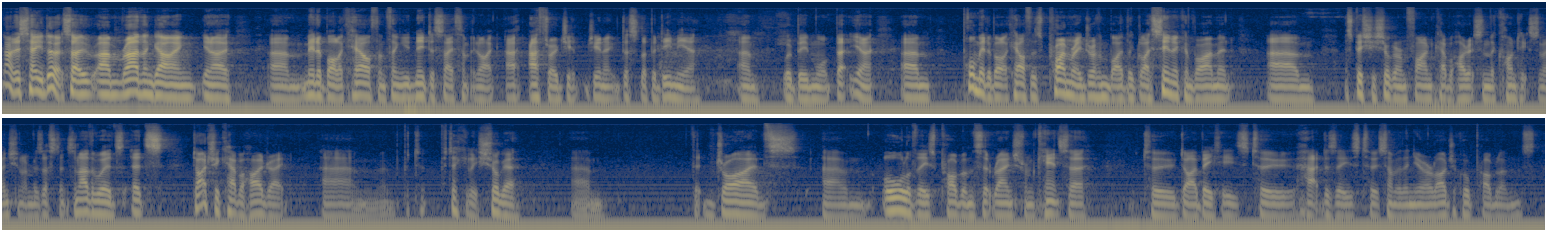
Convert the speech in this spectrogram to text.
No, that's how you do it. So um, rather than going, you know, um, metabolic health and thing, you'd need to say something like atherogenic dyslipidemia um, would be more. But, you know, um, poor metabolic health is primarily driven by the glycemic environment, um, especially sugar and fine carbohydrates in the context of insulin resistance. In other words, it's dietary carbohydrate, um, particularly sugar, that drives all of these problems that range from cancer to diabetes to heart disease to some of the neurological problems.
